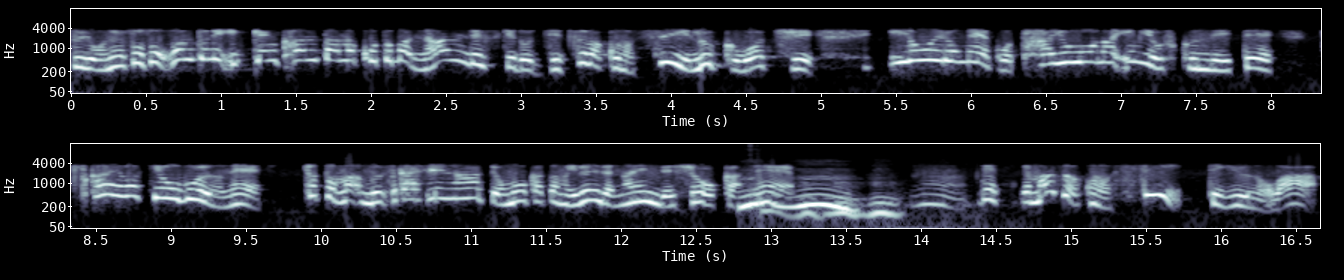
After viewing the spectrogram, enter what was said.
すよね。そうそう。本当に一見簡単な言葉なんですけど、実はこの see, look, watch、いろいろね、こう多様な意味を含んでいて、使い分けを覚えるのね、ちょっとまあ難しいなって思う方もいるんじゃないんでしょうかね。うん。うんでで、まずはこの see っていうのは、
